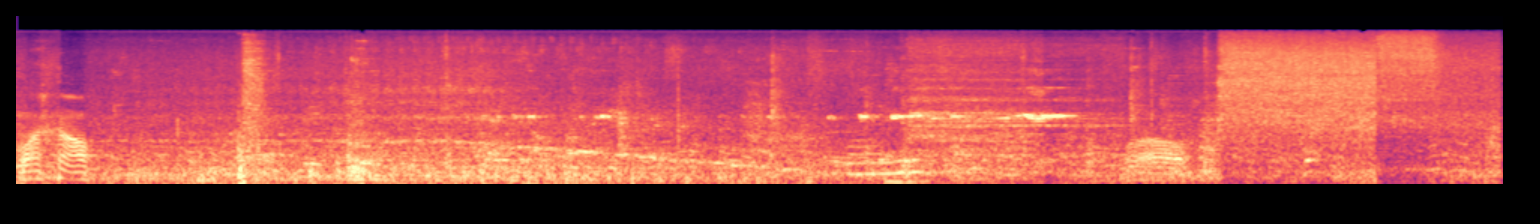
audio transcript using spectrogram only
Wow.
